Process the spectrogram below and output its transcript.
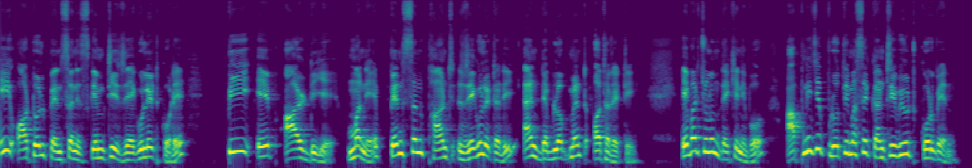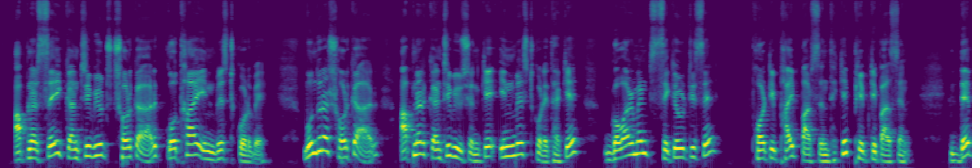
এই অটল পেনশন স্কিমটি রেগুলেট করে পিএফআরডিএ মানে pension fund regulatory and development authority এবার চলুন দেখে নেব, আপনি যে প্রতি মাসে কন্ট্রিবিউট করবেন, আপনার সেই কন্ট্রিবিউট সরকার কোথায় ইনভেস্ট করবে? বন্ধুরা, সরকার আপনার কন্ট্রিবিউশনকে ইনভেস্ট করে থাকে গভর্নমেন্ট সিকিউরিটিসে ফর্টি ফাইভ পার্সেন্ট থেকে fifty percent debt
